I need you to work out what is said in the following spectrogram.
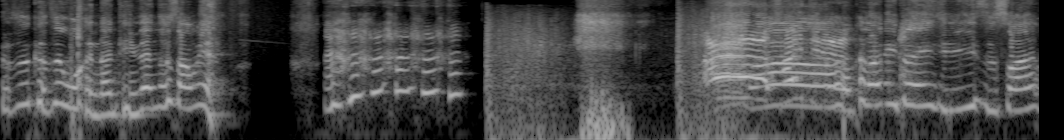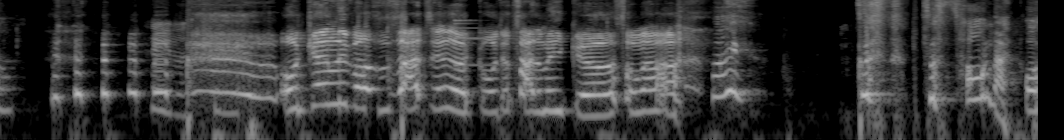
可是可是我很难停在那上面。啊！差一点！我！看到一堆一起一直酸，可以吗？我跟绿宝石擦肩而过，就差那么一个，冲啊！这这超难！我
